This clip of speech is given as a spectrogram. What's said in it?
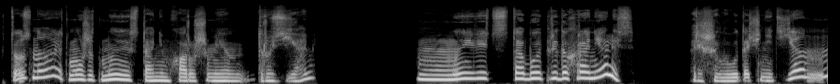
Кто знает, может, мы станем хорошими друзьями? «Мы ведь с тобой предохранялись?» — решила уточнить я на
